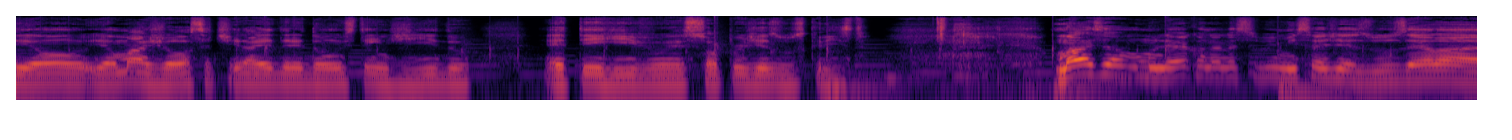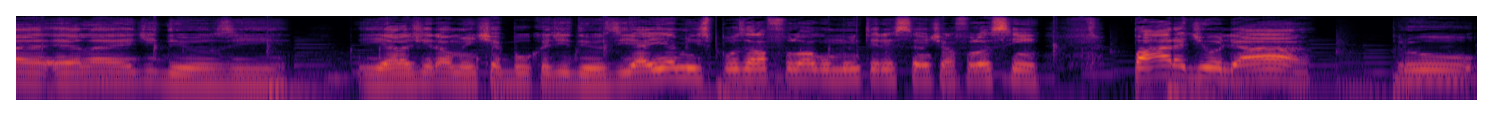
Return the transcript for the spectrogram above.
e é, é uma jossa tirar edredom estendido. É terrível, é só por Jesus Cristo. Mas a mulher, quando ela é submissa a Jesus, ela, ela é de Deus e, e ela geralmente é boca de Deus. E aí a minha esposa ela falou algo muito interessante. Ela falou assim: para de olhar pro,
